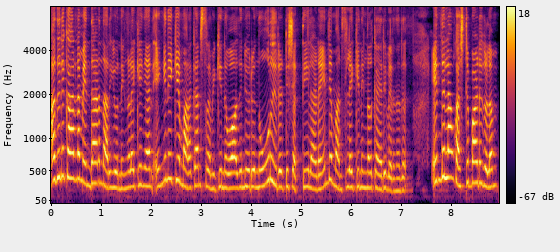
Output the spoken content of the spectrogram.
അതിന് കാരണം എന്താണെന്ന് അറിയോ നിങ്ങളെയൊക്കെ ഞാൻ എങ്ങനെയൊക്കെ മറക്കാൻ ശ്രമിക്കുന്നുവോ? അതിന്റെ ഒരു നൂറ് ഇരട്ടി ശക്തിയിലാണ് എന്റെ മനസ്സിലേക്ക് നിങ്ങൾ കയറി വരുന്നത്. എന്തെല്ലാം കഷ്ടപ്പാടുകളും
